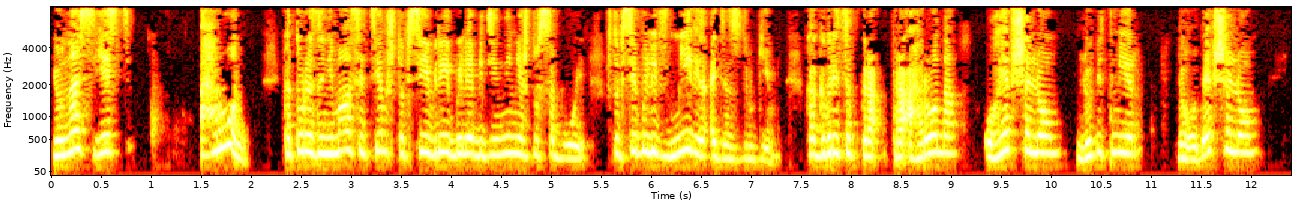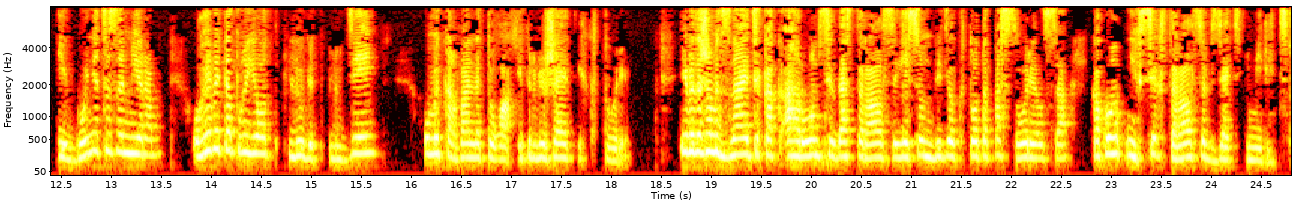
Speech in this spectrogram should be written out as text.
и у нас есть Аарон, который занимался тем, что все евреи были объединены между собой, что все были в мире один с другим. Как говорится про, Аарона, Огев Шалом любит мир, Веодев Шалом и гонится за миром, Огев это любит людей, умыкарвальна Тура и приближает их к Туре. И вы, должны быть, знаете, как Аарон всегда старался, если он видел, кто-то поссорился, как он их всех старался взять и мирить.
